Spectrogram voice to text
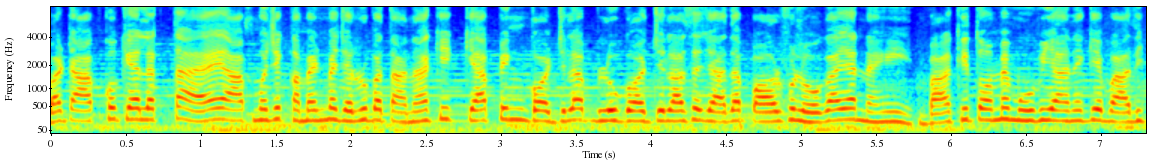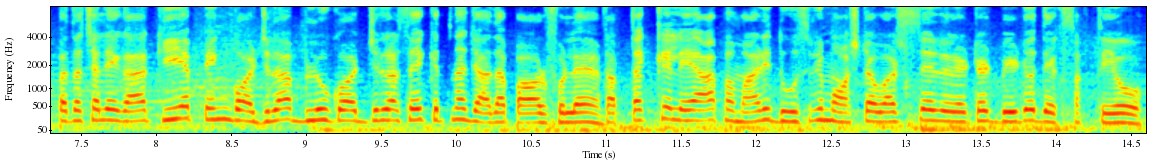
बट आपको क्या लगता है? आप मुझे कमेंट में ज़रूर बताना की क्या पिंक गॉडजिला ब्लू गॉडजिला से ज़्यादा पावरफुल होगा या नहीं। बाकी तो हमें मूवी आने के बाद ही पता चलेगा कि ये पिंक गॉडजिला ब्लू गॉडजिला से कितना ज़्यादा पावरफुल है। तब तक के लिए आप हमारी दूसरी मोस्टावर्स से रिलेटेड वीडियो देख सकते हो।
